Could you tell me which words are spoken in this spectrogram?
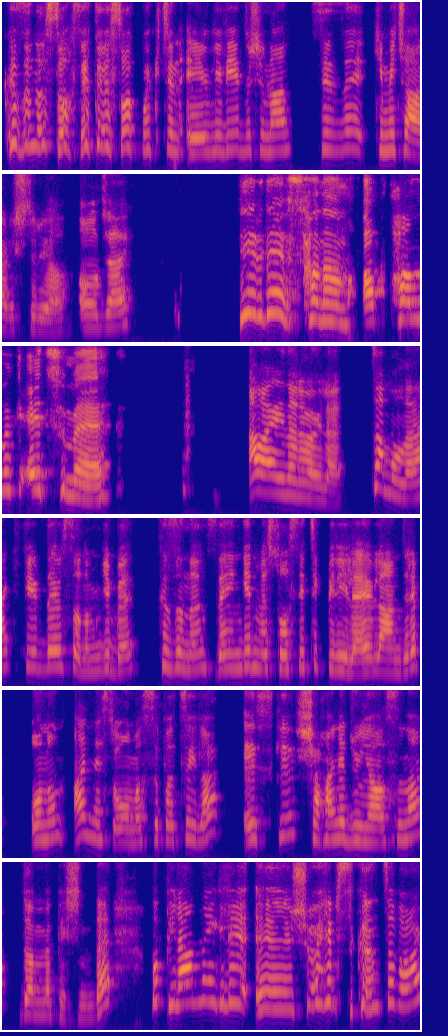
Kızını sosyeteye sokmak için evliliği düşünen sizi kimi çağrıştırıyor Olcay? Firdevs Hanım aptallık etme. Aynen öyle. Tam olarak Firdevs Hanım gibi kızını zengin ve sosyetik biriyle evlendirip onun annesi olma sıfatıyla eski şahane dünyasına dönme peşinde. Bu planla ilgili e, şöyle bir sıkıntı var.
